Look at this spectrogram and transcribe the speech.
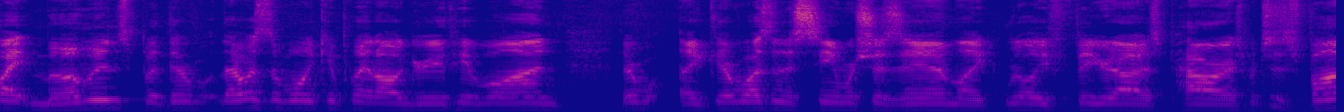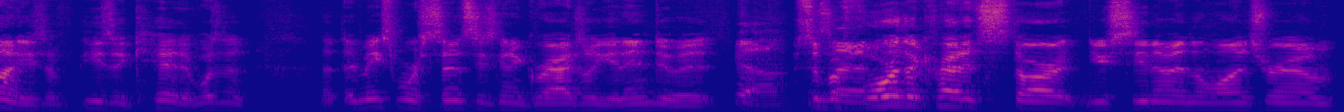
fight moments, but there that was the one complaint I'll agree with people on. There like there wasn't a scene where Shazam like really figured out his powers, which is fine. He's a he's a kid. It wasn't. It makes more sense. He's going to gradually get into it. yeah. So before the credits start, you see them in the lunchroom,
